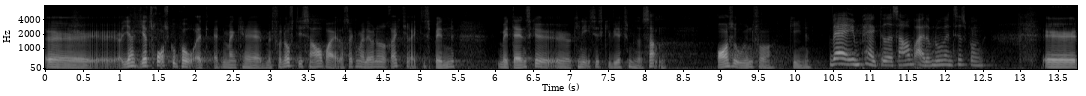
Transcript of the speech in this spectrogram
Øh, jeg, jeg tror sgu på, at, at man kan med fornuftige samarbejder, så kan man lave noget rigtig, rigtig spændende med danske og øh, kinesiske virksomheder sammen. Også uden for Kina. Hvad er impactet af samarbejdet på nuværende tidspunkt? Øh,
